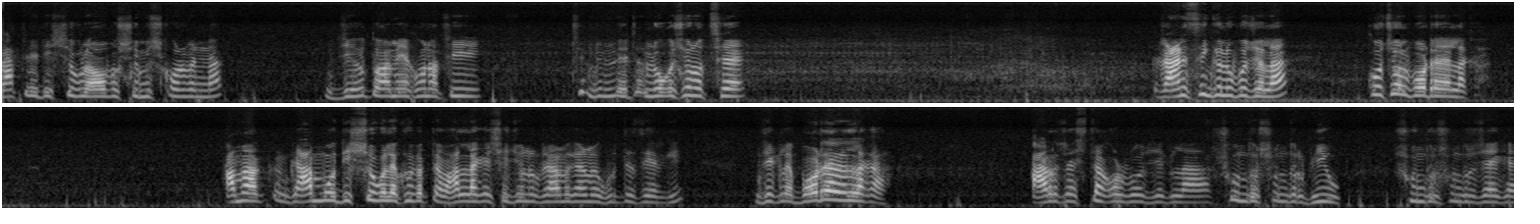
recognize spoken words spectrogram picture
রাত্রের দৃশ্যগুলো অবশ্যই মিস করবেন না। যেহেতু আমি এখন আছি, এটা লোকেশন হচ্ছে রানীশিঙ্গেল উপজেলা, কোচল বর্ডার এলাকা। আমার গ্রাম্য দৃশ্যগুলো খুব একটা ভালো লাগে, সেই জন্য গ্রামে গ্রামে ঘুরতেছি আর কি। যেগুলো বর্ডার এলাকা আরও চেষ্টা করব যেগুলা সুন্দর সুন্দর ভিউ সুন্দর সুন্দর জায়গা,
